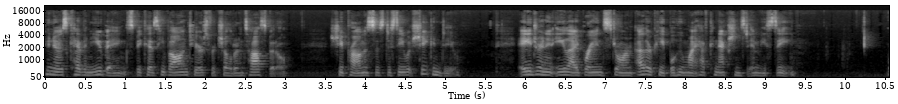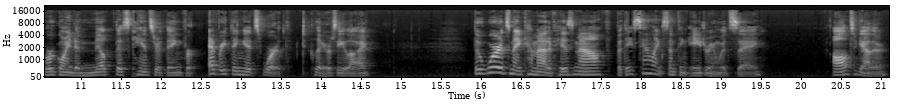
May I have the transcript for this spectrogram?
who knows Kevin Eubanks because he volunteers for Children's Hospital. She promises to see what she can do. Adrian and Eli brainstorm other people who might have connections to NBC. We're going to milk this cancer thing for everything it's worth, declares Eli. The words may come out of his mouth, but they sound like something Adrian would say. Altogether,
